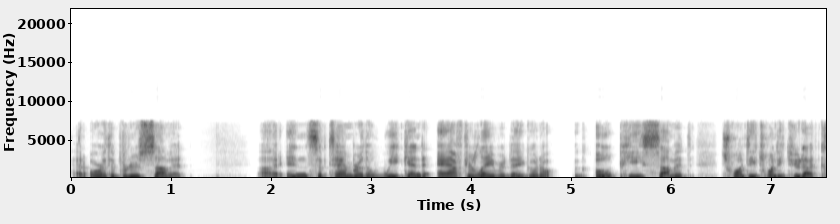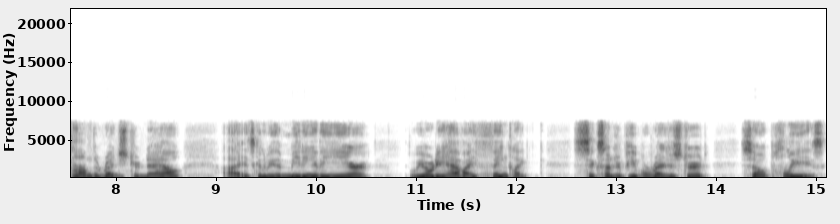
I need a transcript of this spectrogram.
at Orthopreneur Summit uh, in September, the weekend after Labor Day. Go to opsummit2022.com to register now. Uh, it's going to be the meeting of the year. We already have, I think, like 600 people registered. So please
